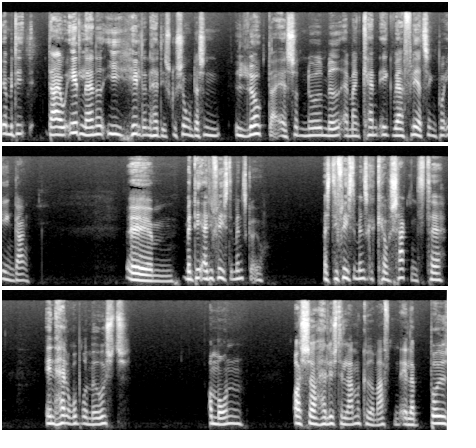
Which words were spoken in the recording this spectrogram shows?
jamen det, der er jo et eller andet i hele den her diskussion, der sådan lugter af sådan noget med, at man kan ikke være flere ting på én gang. Øhm, men det er de fleste mennesker jo. Altså de fleste mennesker kan jo sagtens tage en halv rugbrød med ost, om morgenen, og så have lyst til lammekød om aftenen, eller både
